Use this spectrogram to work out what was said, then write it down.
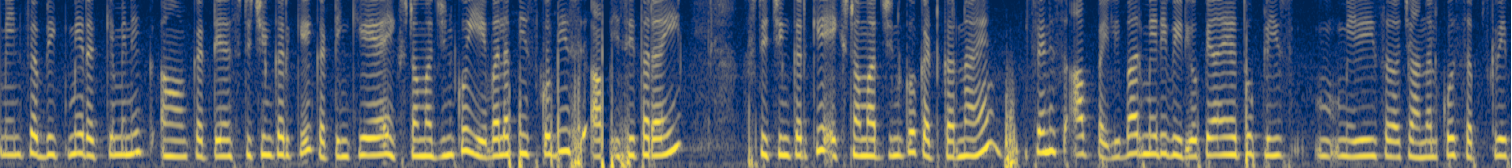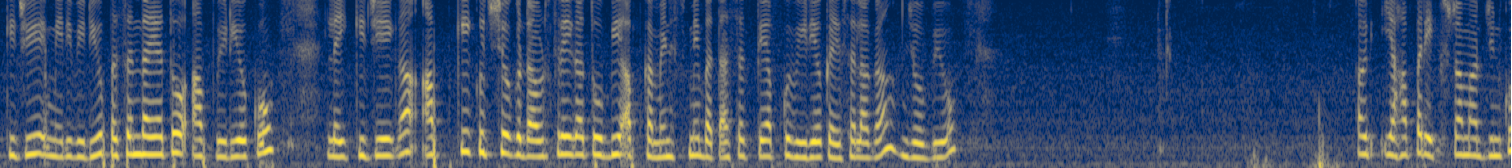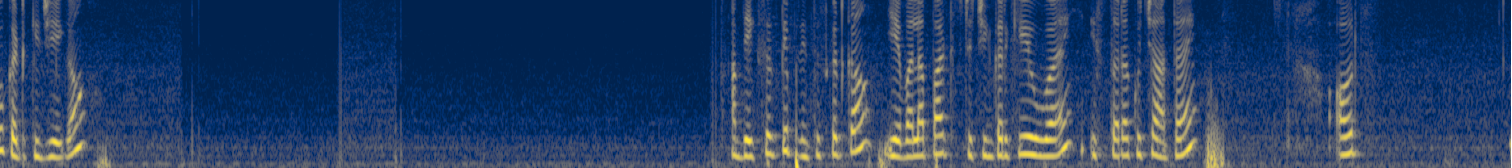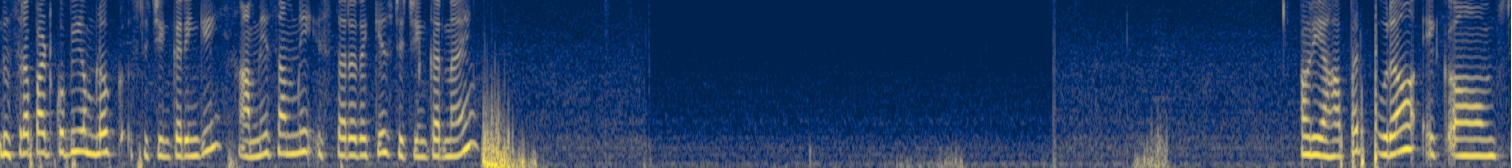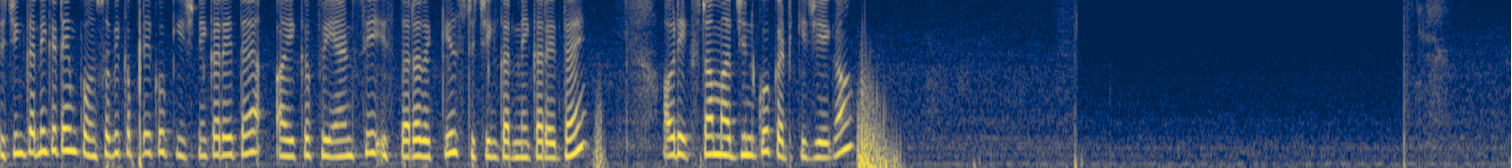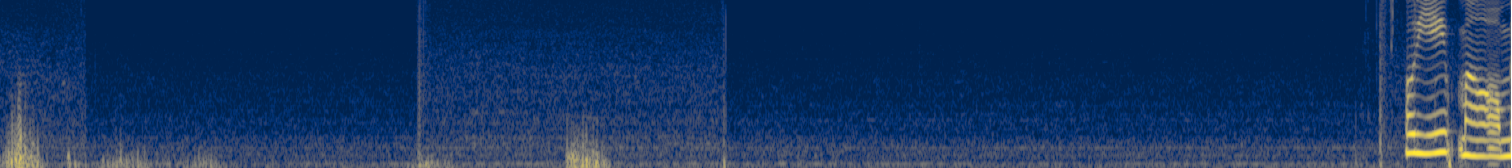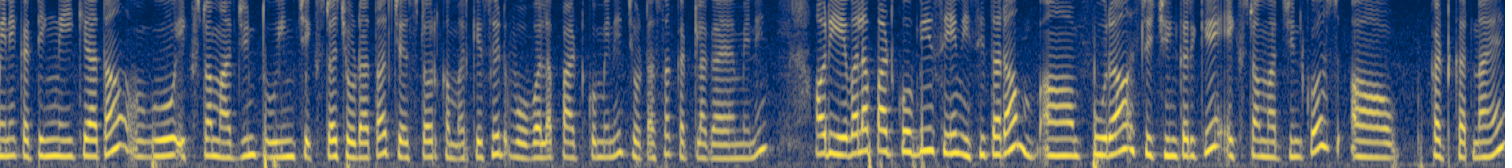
मेन फैब्रिक में रख के मैंने कटे स्टिचिंग करके कटिंग किया है एक्स्ट्रा मार्जिन को। ये वाला पीस को भी आप इसी तरह ही स्टिचिंग करके एक्स्ट्रा मार्जिन को कट करना है। फ्रेंड्स आप पहली बार मेरी वीडियो पे आए हैं तो प्लीज़ मेरे इस चैनल को सब्सक्राइब कीजिए। मेरी वीडियो पसंद आया तो आप वीडियो को लाइक कीजिएगा। आपके कुछ डाउट्स रहेगा तो भी आप कमेंट्स में बता सकते हैं, आपको वीडियो कैसा लगा, जो भी हो। और यहाँ पर एक्स्ट्रा मार्जिन को कट कीजिएगा। आप देख सकते हैं प्रिंसेस कट का ये वाला पार्ट स्टिचिंग करके हुआ है, इस तरह कुछ आता है। और दूसरा पार्ट को भी हम लोग स्टिचिंग करेंगे। आमने सामने इस तरह रख के स्टिचिंग करना है। और यहाँ पर पूरा एक स्टिचिंग करने के टाइम कौन सा भी कपड़े को खींचने का रहता है, और एक फ्री हैंड से इस तरह रख के स्टिचिंग करने का रहता है। और एक्स्ट्रा मार्जिन को कट कीजिएगा। और ये मैंने कटिंग नहीं किया था, वो extra margin two inch extra छोड़ा था चेस्ट और कमर के साइड वो वाला पार्ट को मैंने छोटा सा कट लगाया मैंने। और ये वाला पार्ट को भी सेम इसी तरह पूरा स्टिचिंग करके एक्स्ट्रा मार्जिन को कट करना है।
